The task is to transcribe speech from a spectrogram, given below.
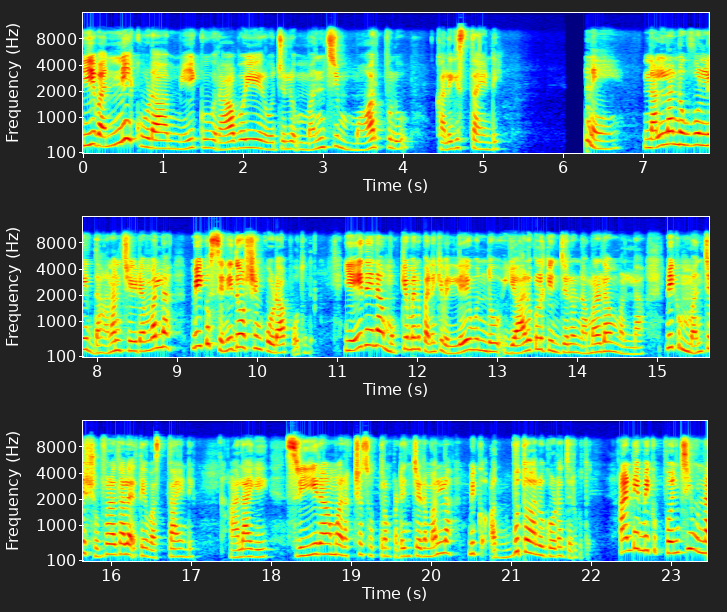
ఇవన్నీ కూడా మీకు రాబోయే రోజుల్లో మంచి మార్పులు కలిగిస్తాయండి. అలానే నల్ల నువ్వుల్ని దానం చేయడం వల్ల మీకు శని దోషం కూడా పోతుంది. ఏదైనా ముఖ్యమైన పనికి వెళ్ళే ముందు యాలకుల గింజలు నమలడం వల్ల మీకు మంచి శుభఫలితాలు అయితే వస్తాయండి. అలాగే శ్రీరామ రక్ష సూత్రం పఠించడం వల్ల మీకు అద్భుతాలు కూడా జరుగుతాయి. అంటే మీకు పొంచి ఉన్న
